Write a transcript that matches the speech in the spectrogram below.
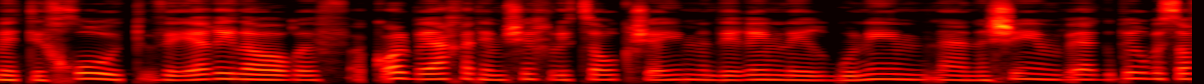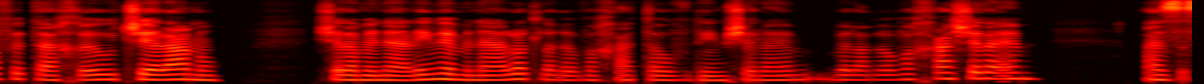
מתיחות וירי לעורף, הכל ביחד ימשיך ליצור קשיים אדירים לארגונים, לאנשים, ויגביר בסוף את האחריות שלנו, של המנהלים ומנהלות לרווחת העובדים שלהם ולרווחה שלהם. אז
